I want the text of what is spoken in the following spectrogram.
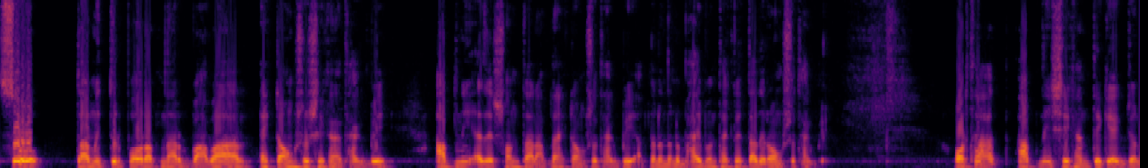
সো তার মৃত্যুর পর আপনার বাবার একটা অংশ সেখানে থাকবে। আপনি অ্যাজ এ সন্তান আপনার একটা অংশ থাকবে। আপনার অন্যান্য ভাই বোন থাকলে তাদের অংশ থাকবে। অর্থাৎ আপনি সেখান থেকে একজন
